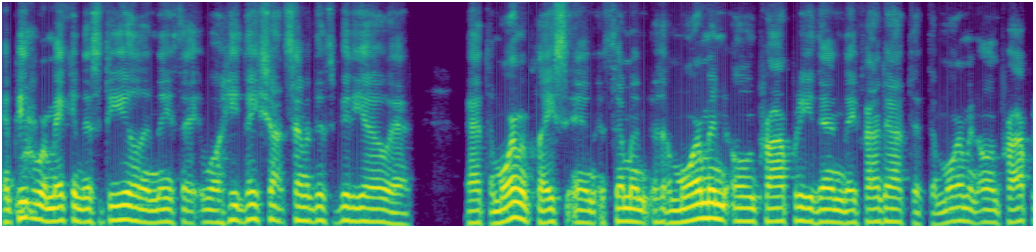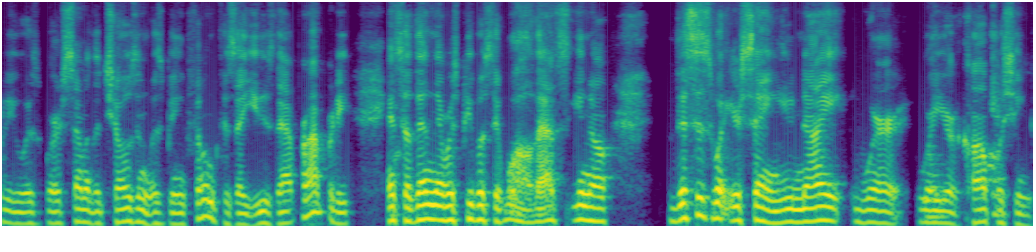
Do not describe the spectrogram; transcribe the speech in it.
And people were making this deal and they say well he they shot some of this video at at the Mormon place, and someone, a Mormon owned property. Then they found out that the Mormon owned property was where some of the chosen was being filmed because they used that property. And so then there was people say, "Well, that's you know, this is what you're saying. Unite where where you're accomplishing."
